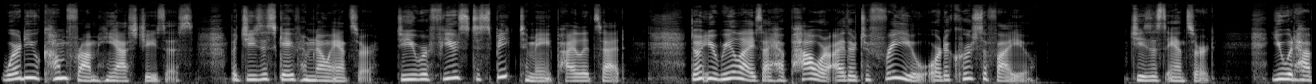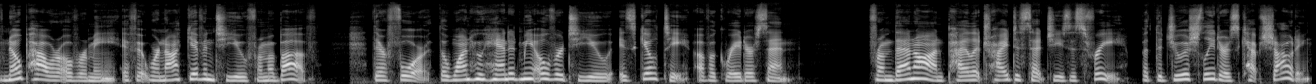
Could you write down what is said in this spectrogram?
Where do you come from? he asked Jesus. But Jesus gave him no answer. Do you refuse to speak to me? Pilate said. Don't you realize I have power either to free you or to crucify you? Jesus answered, You would have no power over me if it were not given to you from above. Therefore, the one who handed me over to you is guilty of a greater sin. From then on, Pilate tried to set Jesus free, but the Jewish leaders kept shouting,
